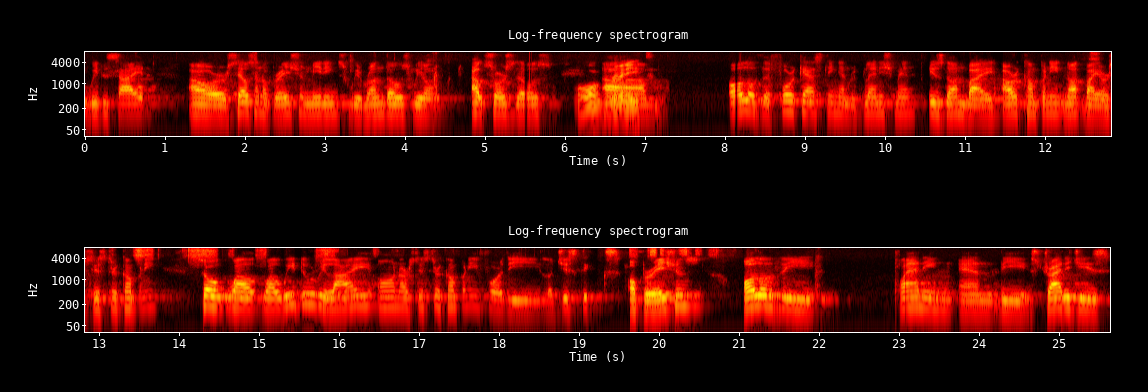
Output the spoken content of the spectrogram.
we decide our sales and operation meetings, we run those, we don't outsource those. Oh, great. Um, all of the forecasting and replenishment is done by our company, not by our sister company. So while while we do rely on our sister company for the logistics operations, all of the planning and the strategies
